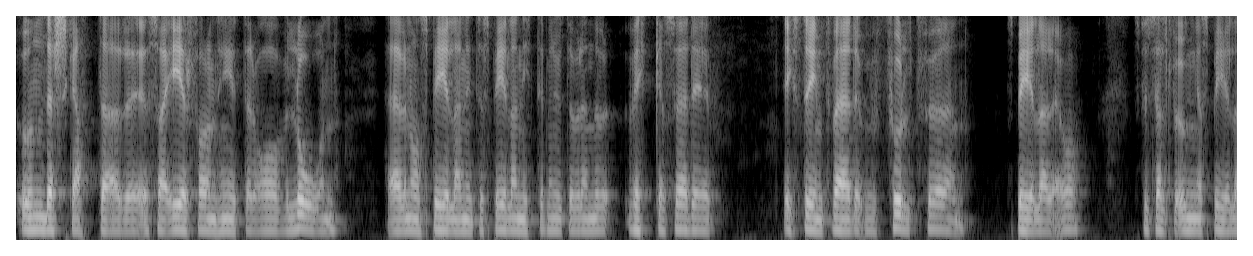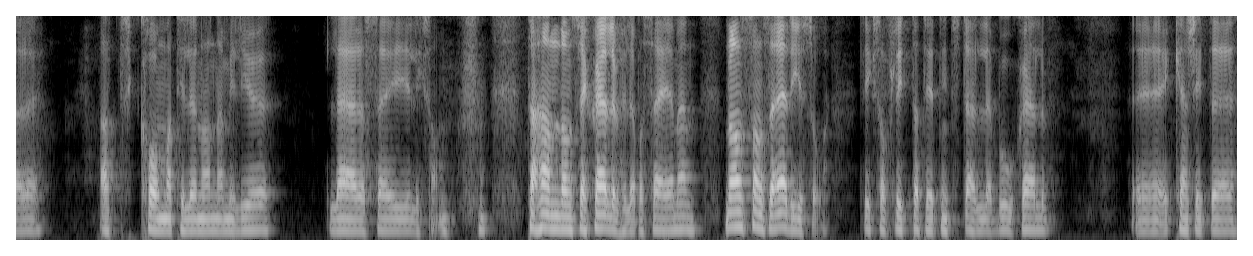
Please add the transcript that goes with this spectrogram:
underskattar eh, så här erfarenheter av lån. Även om spelaren inte spelar 90 minuter varenda vecka så är det extremt värdefullt för en spelare och speciellt för unga spelare att komma till en annan miljö, lära sig liksom ta hand om sig själv höll jag på att säga, men någonstans är det ju så. Liksom flytta till ett nytt ställe, bo själv, eh, kanske inte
